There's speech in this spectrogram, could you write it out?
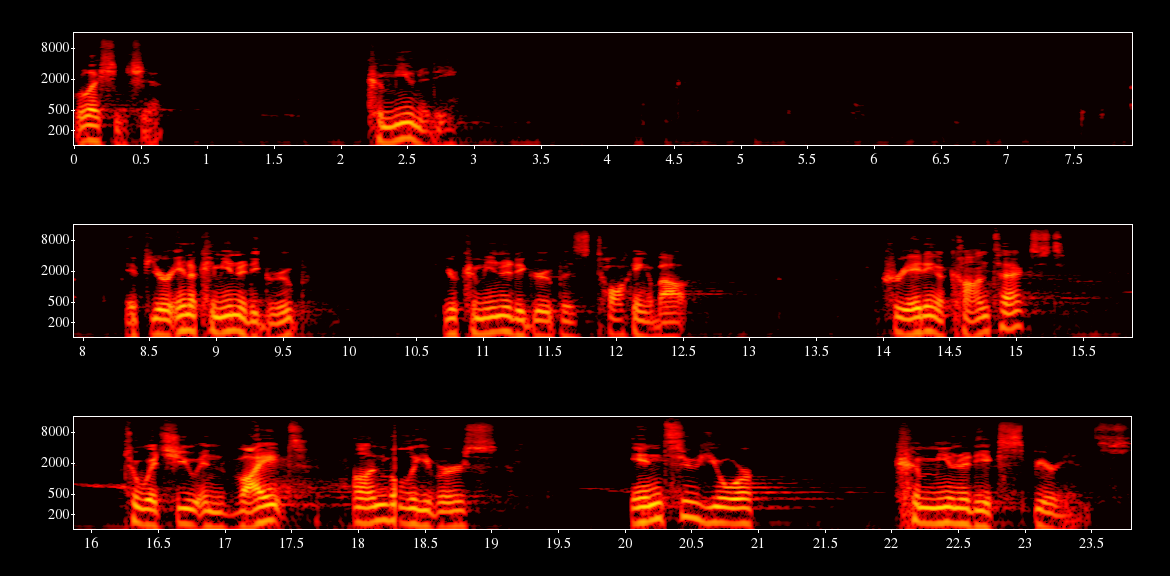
relationship, community. If you're in a community group, your community group is talking about creating a context to which you invite unbelievers into your community experience,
